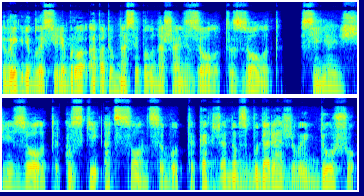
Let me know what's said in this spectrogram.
Выгребла серебро, а потом насыпала на шаль золото. Золото, сияющее золото, куски от солнца будто. Как же оно взбудораживает душу,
